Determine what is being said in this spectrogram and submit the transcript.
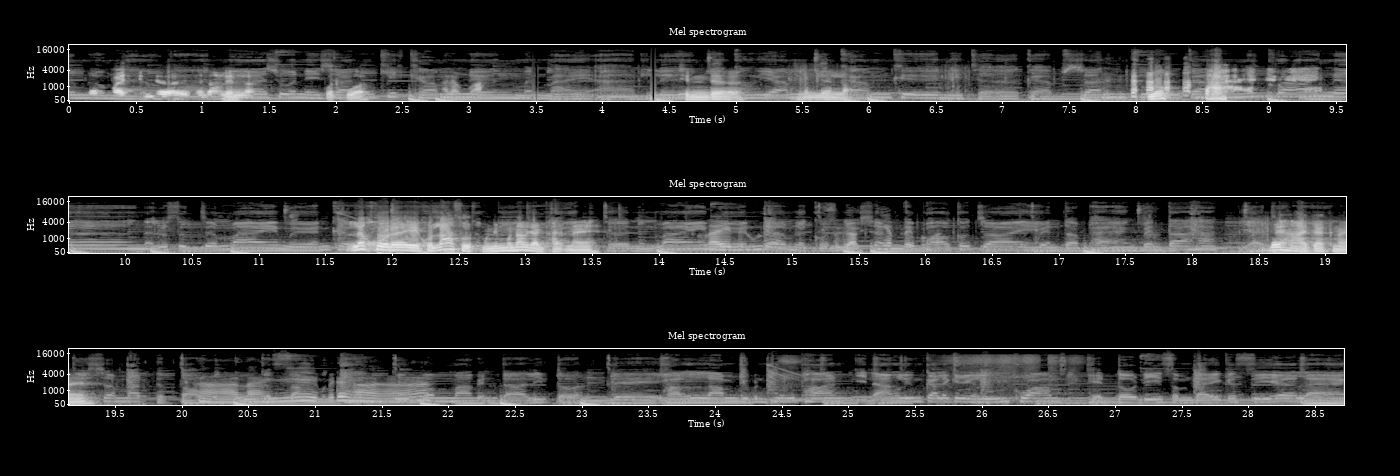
มลมไป Tinder ไม่ต้องเล่นละปวดหัวอะไรวะหนึ่งมันไม่อาจลืม Tinder มันเล่นละลบไปค แล้วคนเอคนล่าสุดมึงนี่มึงเล่าจากไหนเธอนั้นไม่อะไรเป็นเรื่องเสือกเงียบเลยมึงพออะเข้าใจเป็นตาแพงเป็นตาหักอยกได้หาจากไหน หาอะไรไม่ได้หาเป็นดาลิตนเดย์พันลำอยู่บนภูพานอีนางลืมกันแล้วก็ยังลืมความเหตุโตดีสำใดก็เสียแรง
